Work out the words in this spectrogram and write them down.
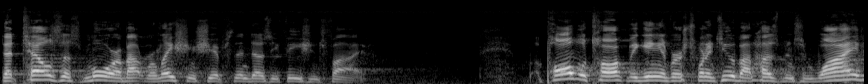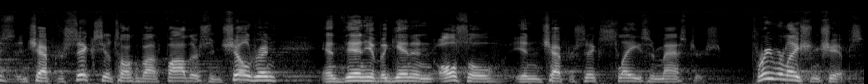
that tells us more about relationships than does Ephesians 5. Paul will talk beginning in verse 22 about husbands and wives. In chapter 6, he'll talk about fathers and children. And then he'll begin in also in chapter 6, slaves and masters. Three relationships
